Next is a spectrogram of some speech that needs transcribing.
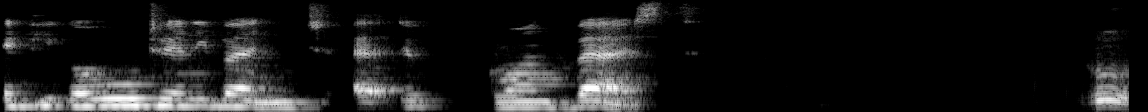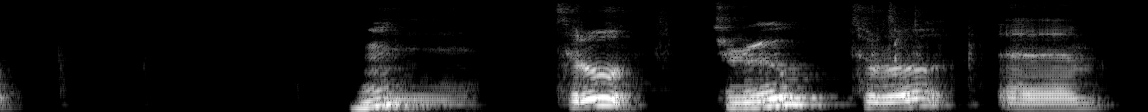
if you go to an event at the Grand West. True. Hmm? Ee, true. True. True. Um, uh,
